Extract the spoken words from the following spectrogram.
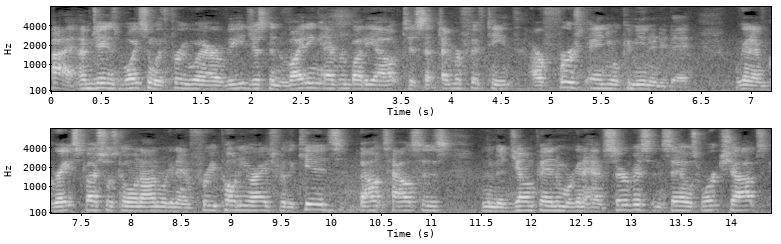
Hi, I'm James Boyson with Freeway RV, just inviting everybody out to September 15th, our first annual Community Day. We're going to have great specials going on. We're going to have free pony rides for the kids, bounce houses for them to jump in. We're going to have service and sales workshops.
